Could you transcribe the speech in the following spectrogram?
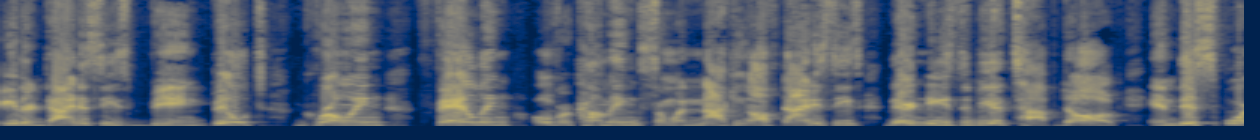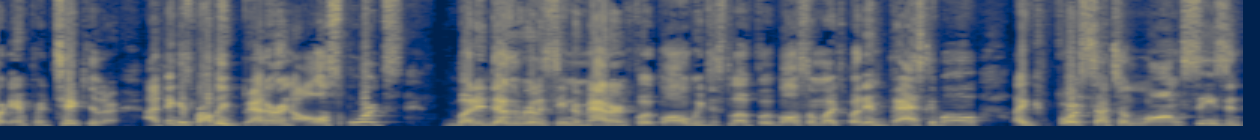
either dynasties being built, growing, failing, overcoming, someone knocking off dynasties. There needs to be a top dog in this sport in particular. I think it's probably better in all sports, but it doesn't really seem to matter in football. We just love football so much. But in basketball, like for such a long season,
